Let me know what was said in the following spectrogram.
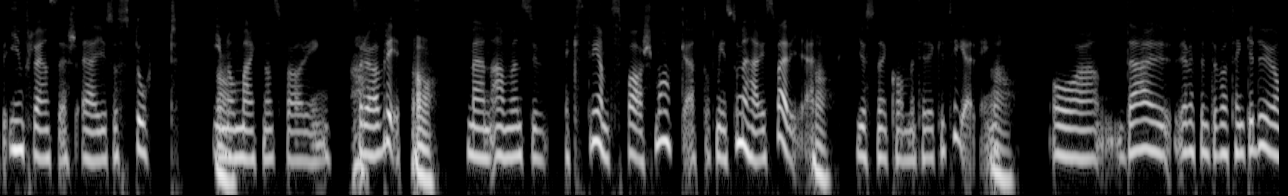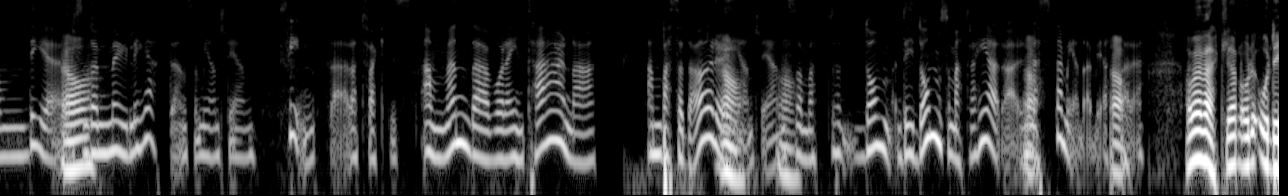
för influencers är ju så stort Ja. inom marknadsföring för Ja. övrigt, Ja, men används ju extremt sparsmakat, åtminstone här i Sverige, Ja. just när det kommer till rekrytering. Och där, jag vet inte, vad tänker du om det? Ja. Alltså den möjligheten som egentligen finns där, att faktiskt använda våra interna ambassadörer Ja, egentligen, ja. som att de, det är de som attraherar Ja. nästa medarbetare. ja men verkligen. Och det, och det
